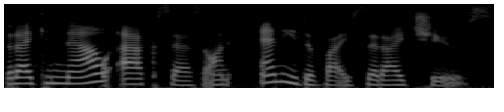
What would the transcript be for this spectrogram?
that I can now access on any device that I choose.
